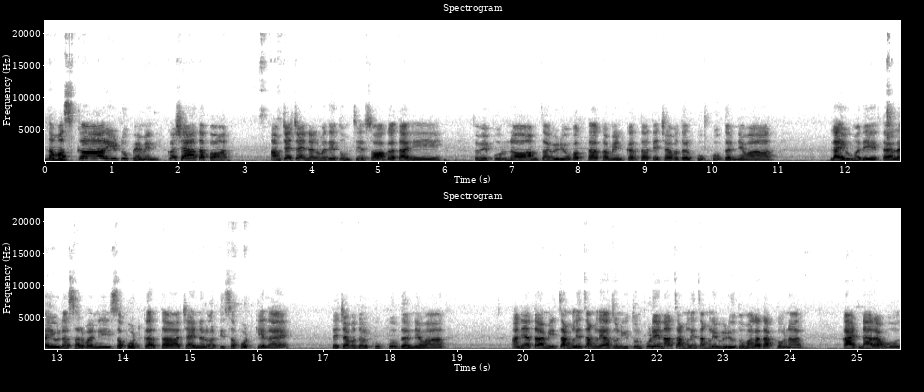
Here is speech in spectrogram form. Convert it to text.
नमस्कार यूट्यूब फॅमिली कशा आहात आपण? आमच्या चॅनलमध्ये तुमचे स्वागत आहे. तुम्ही पूर्ण आमचा व्हिडिओ बघता कमेंट करता त्याच्याबद्दल खूप खूप धन्यवाद. लाईव्हमध्ये येता लाईव्हला सर्वांनी सपोर्ट करता चॅनलवरती सपोर्ट केला आहे त्याच्याबद्दल खूप खूप धन्यवाद. आणि आता आम्ही चांगले चांगले अजून इथून पुढे ना चांगले चांगले व्हिडिओ तुम्हाला दाखवणार काढणार आहोत.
